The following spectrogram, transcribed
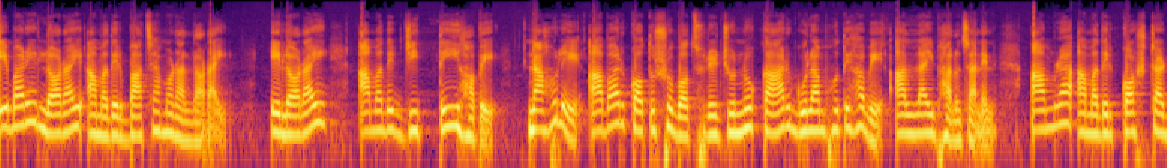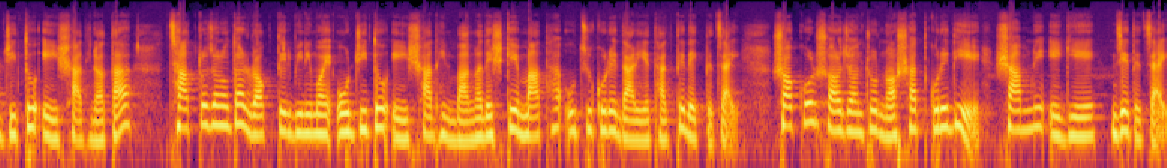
এবারের লড়াই আমাদের বাঁচা মরার লড়াই। এ লড়াই আমাদের জিততেই হবে। না হলে আবার কতশো বছরের জন্য কার গোলাম হতে হবে আল্লাহ ভালো জানেন। আমরা আমাদের কষ্টার্জিত এই স্বাধীনতা, ছাত্র জনতার রক্তের বিনিময়ে অর্জিত এই স্বাধীন বাংলাদেশকে মাথা উঁচু করে দাঁড়িয়ে থাকতে দেখতে চাই। সকল ষড়যন্ত্র নস্বাত করে দিয়ে সামনে এগিয়ে যেতে চাই।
